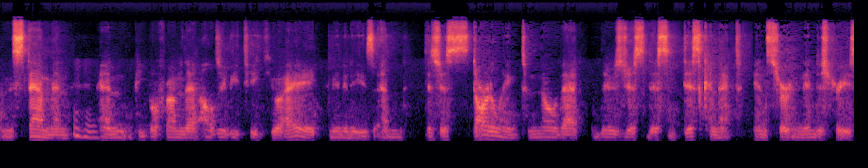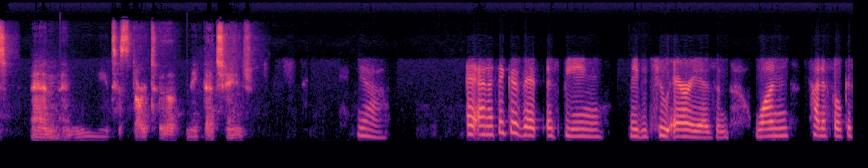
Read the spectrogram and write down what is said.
in the STEM and, mm-hmm. and people from the LGBTQIA communities. And it's just startling to know that there's just this disconnect in certain industries and and we need to start to make that change yeah and, and i think of it as being maybe two areas and one kind of focus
